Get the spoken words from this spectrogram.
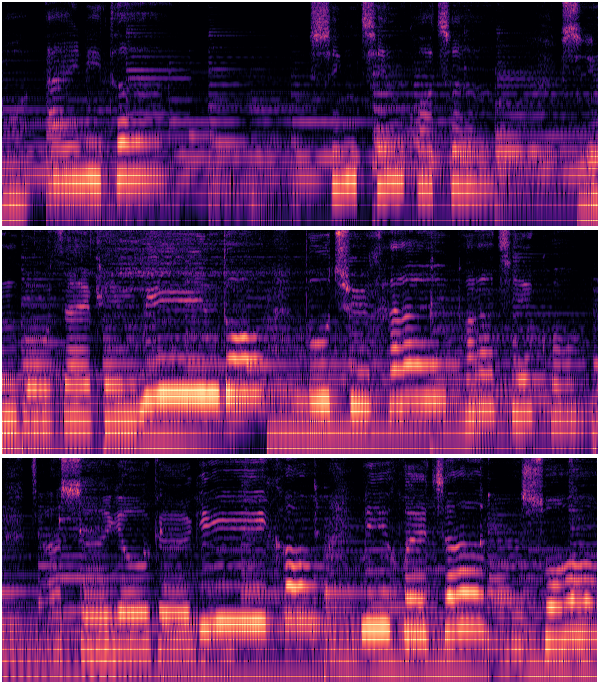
我爱你的心牵挂着，心不再拼命躲，不去害怕结果。假设有个以后，你会怎么说？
